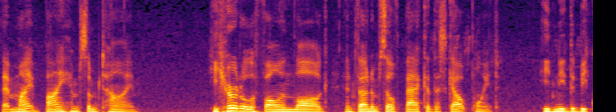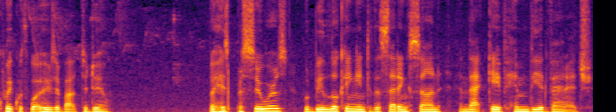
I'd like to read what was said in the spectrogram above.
that might buy him some time. He hurdled a fallen log and found himself back at the scout point. He'd need to be quick with what he was about to do but his pursuers would be looking into the setting sun, and that gave him the advantage.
